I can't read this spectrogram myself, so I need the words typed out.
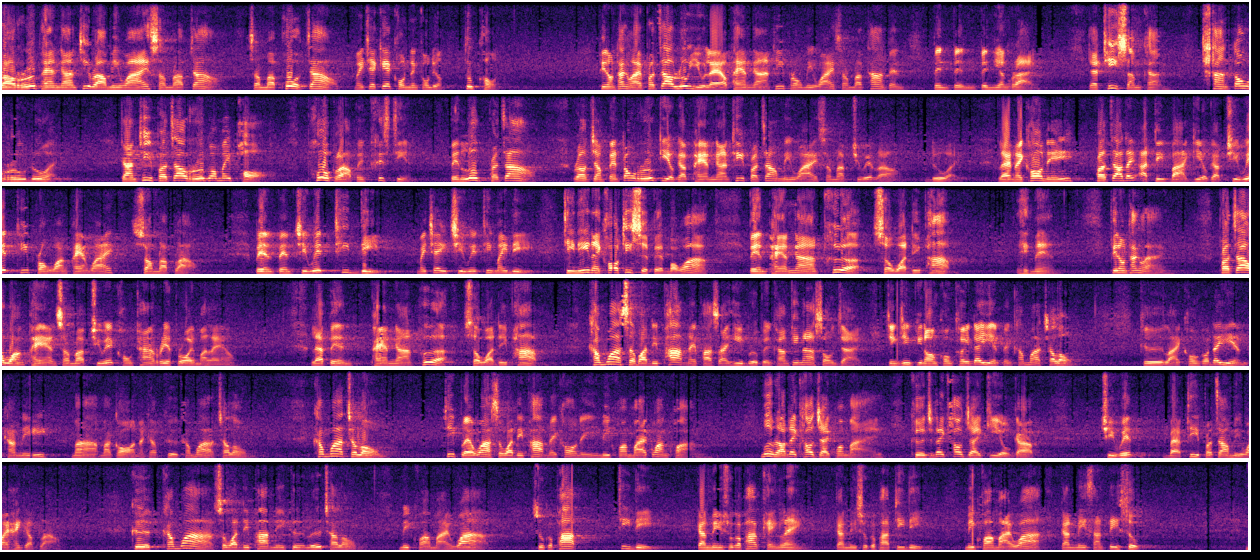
เรารู้แผนงานที่เรามีไว้สำหรับเจ้า สำหรับพวกเจ้า ไม่ใช่แค่คนหนึ่งคนเดียวทุกคน พี่น้องทั้งหลายพระเจ้ารู้อยู่แล้วแผนงานที่พระองค์มีไว้สำหรับท่านเป็นเป็นเป็นเป็นอย่างไร แต่ที่สำคัญท่านต้องรู้ด้วย การที่พระเจ้ารู้ก็ไม่พอ พวกเราเป็นคริสเตียน เป็นลูกพระเจ้า เราจำเป็นต้องรู้เกี่ยวกับแผนงานที่พระเจ้ามีไว้สำหรับชีวิตเราด้วย และในข้อนี้ พระเจ้าได้อธิบายเกี่ยวกับชีวิตที่พระองค์วางแผนไว้สำหรับเราเป็นเป็นชีวิตที่ดี ไม่ใช่ชีวิตที่ไม่ดี ทีนี้ในข้อที่สิบเอ็ดบอกว่า เป็นแผนงานเพื่อสวัสดิภาพเอเมนพี่น้องทั้งหลาย พระเจ้าวางแผนสำหรับชีวิตของท่านเรียบร้อยมาแล้ว และเป็นแผนงานเพื่อสวัสดิภาพคำว่าสวัสดิภาพในภาษาฮีบรูเป็นคำที่น่าสนใจ จริงๆ พี่น้องคงเคยได้ยินเป็นคำว่าชลงคือหลายคนก็ได้ยินคำนี้มามาก่อนนะครับ คือคำว่าชโลมคำว่าชโลม ที่แปลว่าสวัสดิภาพในข้อนี้มีความหมายกว้างขวาง เมื่อเราได้เข้าใจความหมาย คือจะได้เข้าใจเกี่ยวกับชีวิตแบบที่พระเจ้ามีไว้ให้กับเรา คือคำว่าสวัสดิภาพนี้คือหรือชาลมมีความหมายว่าสุขภาพที่ดี การมีสุขภาพแข็งแรง การมีสุขภาพที่ดี มีความหมายว่าการมีสันติสุข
